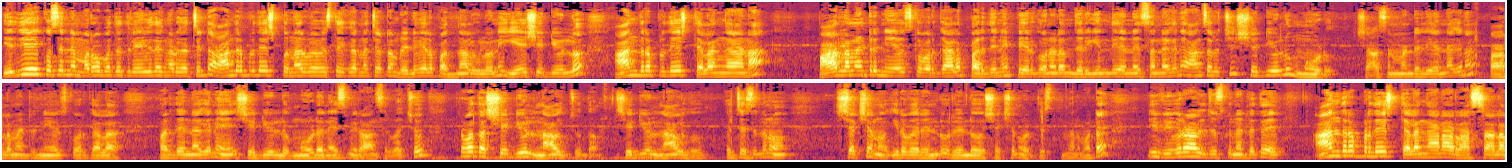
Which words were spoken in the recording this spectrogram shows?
ఇదే క్వశ్చన్ మరో పద్ధతిలో ఏ విధంగా అడగచ్చు అంటే ఆంధ్రప్రదేశ్ పునర్వ్యవస్థీకరణ చట్టం రెండు వేల పద్నాలుగులోని ఏ షెడ్యూల్లో ఆంధ్రప్రదేశ్ తెలంగాణ పార్లమెంటరీ నియోజకవర్గాల పరిధిని పేర్కొనడం జరిగింది అనేసి అన్నా కానీ ఆన్సర్ వచ్చి షెడ్యూల్ మూడు. శాసనమండలి అన్నా కానీ పార్లమెంటరీ నియోజకవర్గాల పరిధి కానీ షెడ్యూల్ మూడు అనేసి మీరు ఆన్సర్ ఇవ్వచ్చు. తర్వాత షెడ్యూల్ నాలుగు చూద్దాం. షెడ్యూల్ నాలుగు వచ్చేసిందను సెక్షన్ ఇరవై రెండు రెండో సెక్షన్ వర్తిస్తుంది అనమాట ఈ వివరాలు చూసుకున్నట్లయితే ఆంధ్రప్రదేశ్ తెలంగాణ రాష్ట్రాల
